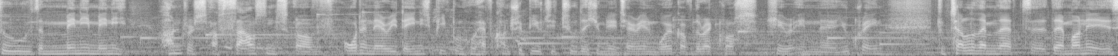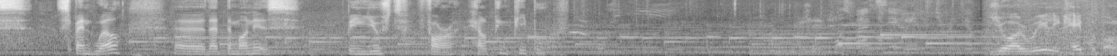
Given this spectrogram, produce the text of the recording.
to the many, many hundreds of thousands of ordinary Danish people who have contributed to the humanitarian work of the Red Cross here in uh, Ukraine, to tell them that uh, their money is spent well, uh, that the money is being used for helping people. You are really capable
